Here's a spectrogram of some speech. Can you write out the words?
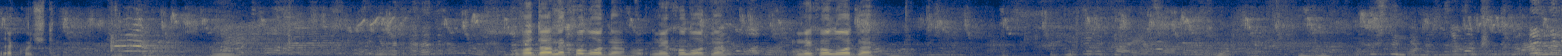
Як хочете. Вода не холодна, не холодна, не холодна. Не привикається. Опусти мене. Не можу.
